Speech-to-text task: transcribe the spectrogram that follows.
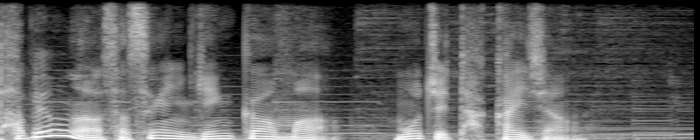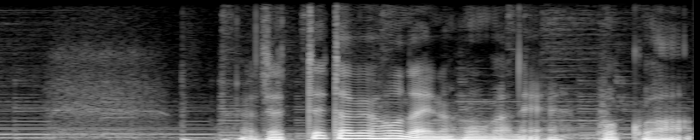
食べ物はさすがに原価はまあ、もうちょい高いじゃん。絶対食べ放題の方がね、僕は、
